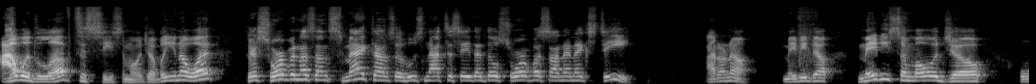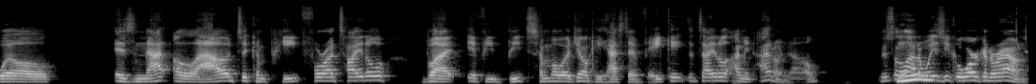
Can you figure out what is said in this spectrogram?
I would love to see Samoa Joe, but you know what? They're swerving us on SmackDown, so who's not to say that they'll swerve us on NXT? I don't know. Maybe they'll maybe Samoa Joe will is not allowed to compete for a title, but if he beats Samoa Joe, he has to vacate the title. I mean, I don't know. There's a lot of Mm. ways you could work it around.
